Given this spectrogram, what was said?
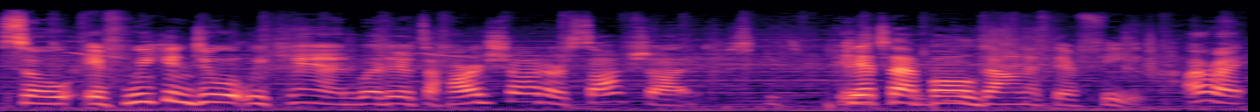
So if we can do what we can, whether it's a hard shot or a soft shot, get, get that ball down at their feet. All right.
